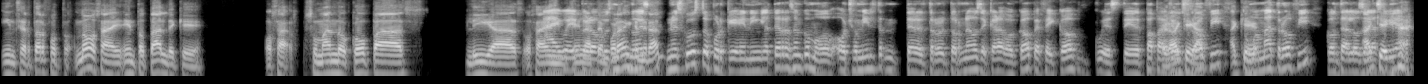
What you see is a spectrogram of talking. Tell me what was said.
Insertar foto. No, o sea, en, en total de que, o sea, sumando copas, ligas, o sea, Ay, en, en la pues temporada en no es, general. no es justo porque en Inglaterra son como 8000 tr- tr- tr- torneos de Carabao Cup, FA Cup, este, Papa John's que, Trophy, tu que, mamá Trophy contra los de hay la que, Serie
